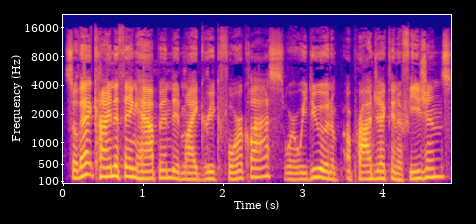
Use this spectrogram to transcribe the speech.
So that kind of thing happened in my Greek 4 class where we do an, a project in Ephesians.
